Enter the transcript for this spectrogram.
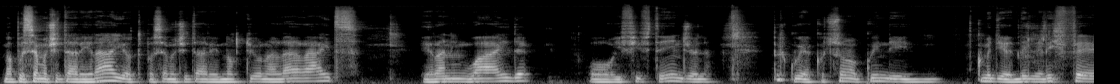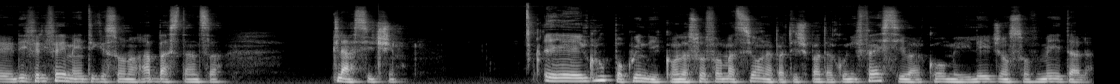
ma possiamo citare i Riot, possiamo citare i Nocturnal Rights, i Running Wild o i Fifth Angel, per cui ecco ci sono quindi come dire dei riferimenti che sono abbastanza classici. E il gruppo quindi con la sua formazione ha partecipato a alcuni festival come i Legions of Metal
